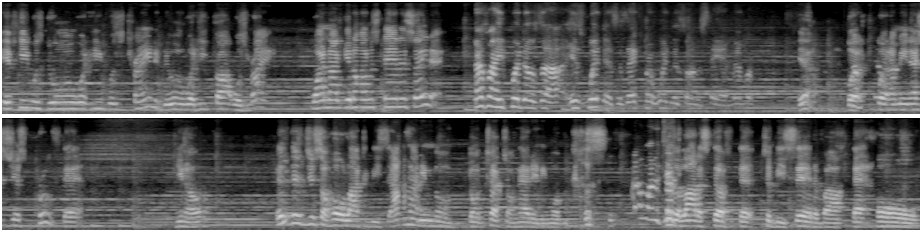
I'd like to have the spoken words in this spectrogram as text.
if he was doing what he was trained to do and what he thought was right, why not get on the stand and say that? that's why he put those uh his witness, his expert witness on the stand. Remember? Yeah, but but I mean that's just proof that you know there's, just a whole lot to be said. I'm not even gonna gonna touch on that anymore because I don't want there's a lot of stuff that to be said about that whole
